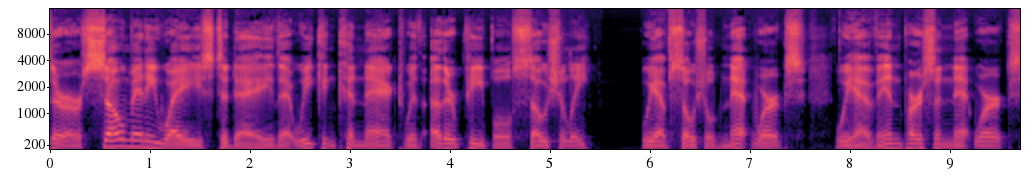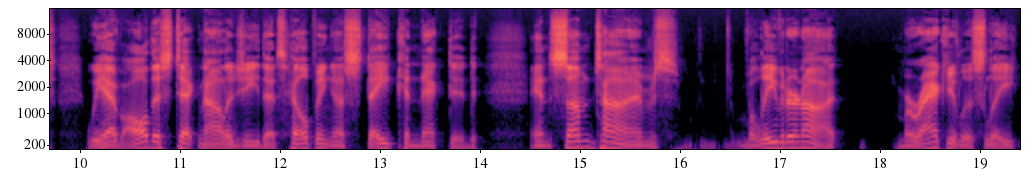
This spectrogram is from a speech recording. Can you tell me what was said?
there are so many ways today that we can connect with other people socially. We have social networks, we have in person networks, we have all this technology that's helping us stay connected. And sometimes, believe it or not, miraculously,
